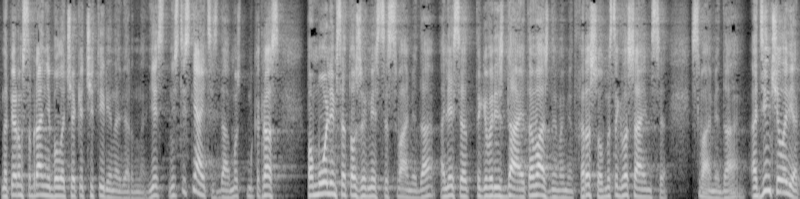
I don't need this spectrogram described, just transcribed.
На первом собрании было человека четыре, наверное. Есть? Не стесняйтесь, да. Может, мы как раз помолимся тоже вместе с вами, да. Олеся, ты говоришь, да, это важный момент. Хорошо, мы соглашаемся с вами, да. Один человек.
